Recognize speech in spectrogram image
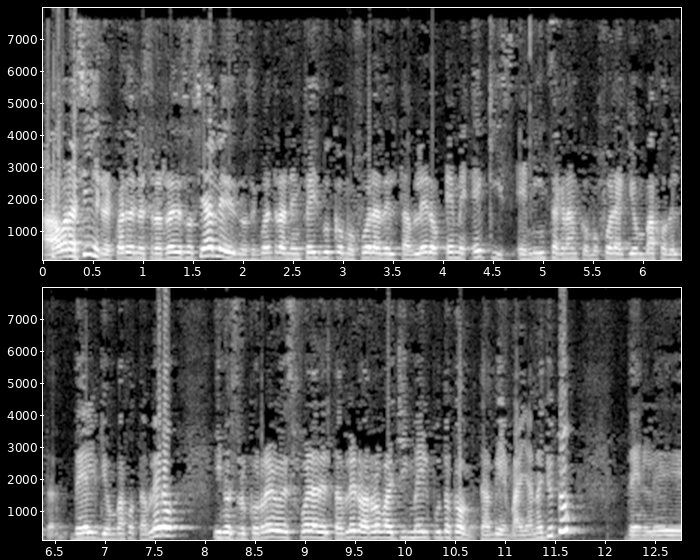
ahora sí, recuerden nuestras redes sociales, nos encuentran en Facebook como Fuera del Tablero MX, en Instagram como Fuera guion bajo del, del guion bajo tablero y nuestro correo es fuera del tablero arroba gmail.com. También vayan a YouTube, denle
